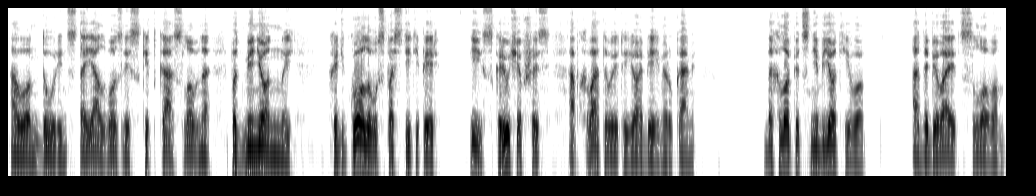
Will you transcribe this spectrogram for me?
А он, дурень, стоял возле скитка, словно подмененный, хоть голову спасти теперь и, скрючившись, обхватывает ее обеими руками. Да хлопец не бьет его, а добивает словом.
